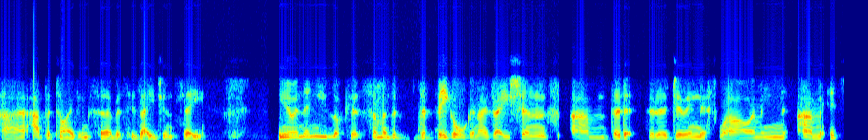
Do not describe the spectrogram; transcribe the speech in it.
uh, advertising services agency. you know, and then you look at some of the, the big organizations um, that that are doing this well. I mean, um, it's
